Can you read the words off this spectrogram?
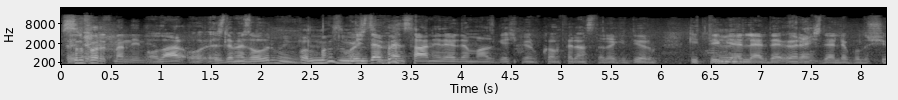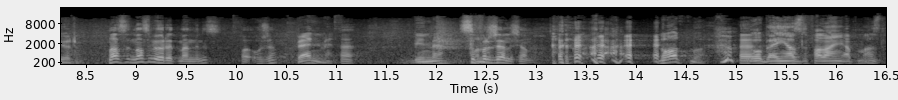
Sınıf öğretmenliğini. Olar, o özlemez olur muyum? ya? Olmaz mı? O yüzden ben sahnelerden vazgeçmiyorum, konferanslara gidiyorum. Gittiğim yerlerde öğrencilerle buluşuyorum. Nasıl nasıl bir öğretmendiniz ho- hocam? Ben mi? He. Bilmem. Alişan. Onu- Not mu? Yo, ben yazılı falan yapmazdım.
